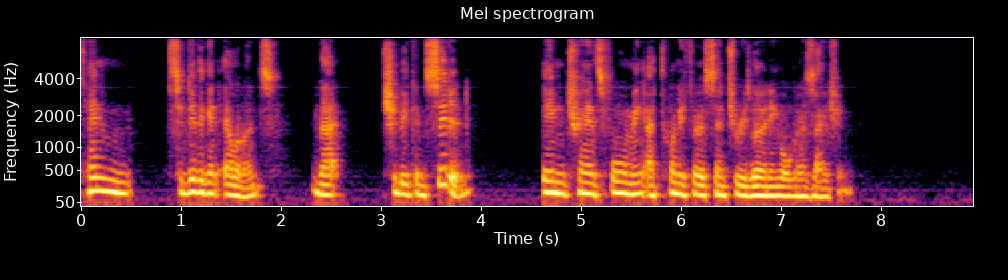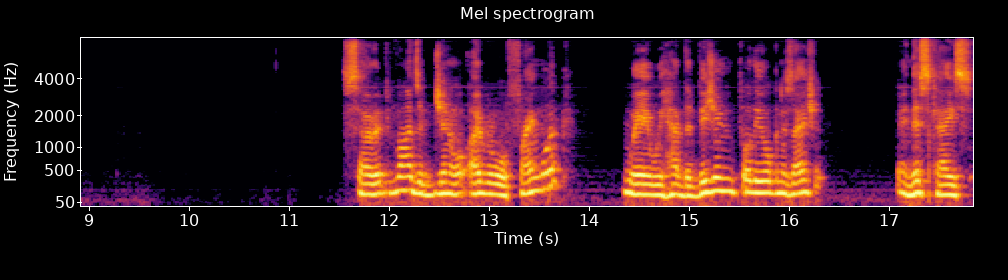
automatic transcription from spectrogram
10 significant elements that should be considered in transforming a 21st century learning organization. So it provides a general overall framework where we have the vision for the organization. In this case,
